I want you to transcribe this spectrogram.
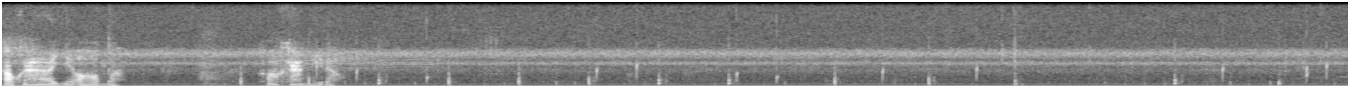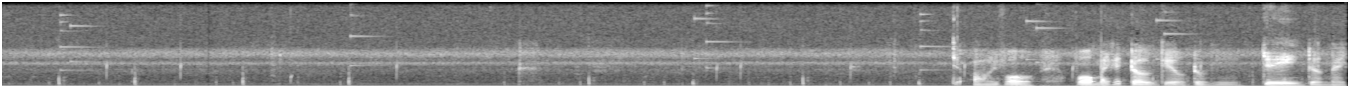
Học có hai với òm mà. Khó khăn gì đâu. Trời ơi, vô Vô mấy cái trường kiểu trường chuyên Trường này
